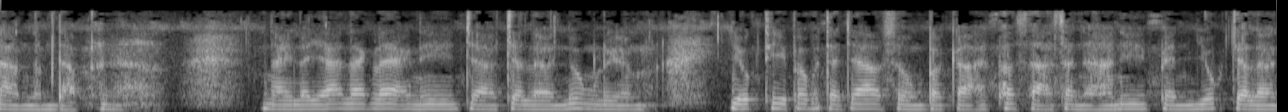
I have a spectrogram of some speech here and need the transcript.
ตามลำดับ ในระยะแรก ๆ นี้จะเจริญรุ่งเรือง ยุคที่พระพุทธเจ้าทรงประกาศพระศาสนานี้เป็นยุคเจริญ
